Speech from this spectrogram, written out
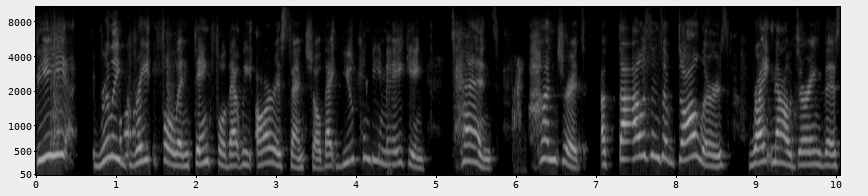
be really grateful and thankful that we are essential, that you can be making tens, hundreds of thousands of dollars right now during this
